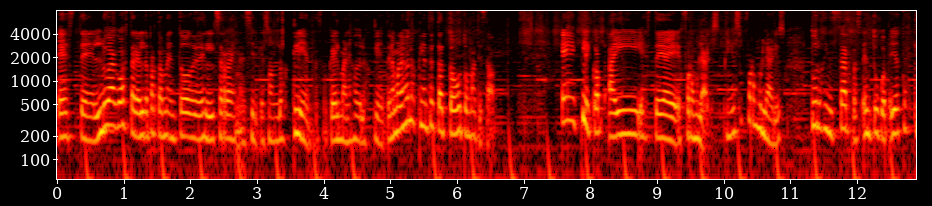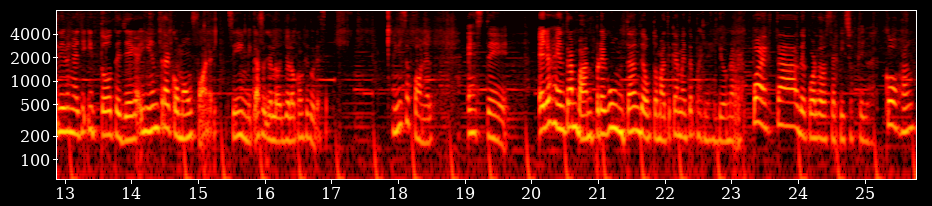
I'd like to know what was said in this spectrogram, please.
Este, luego estaría el departamento del CRM, es decir, que son los clientes, el manejo de los clientes. El manejo de los clientes está todo automatizado. En ClickUp hay este, formularios. En esos formularios tú los insertas en tu web, ellos te escriben allí y todo te llega y entra como un funnel. ¿sí? En mi caso yo lo, yo lo configuré así. En ese funnel, este, ellos entran, van, preguntan, de automáticamente pues les envío una respuesta de acuerdo a los servicios que ellos escojan.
